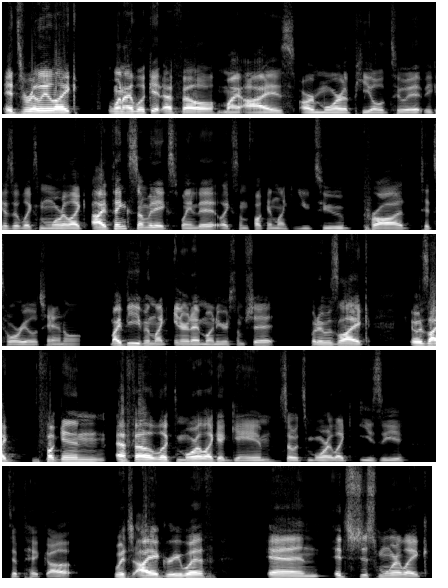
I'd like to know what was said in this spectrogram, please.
it's really like when I look at FL, my eyes are more appealed to it because it looks more like I think somebody explained it like some fucking like YouTube prod tutorial channel. Might be even like internet money or some shit. But it was like it was like fucking FL looked more like a game, so it's more like easy to pick up, which I agree with. And it's just more like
